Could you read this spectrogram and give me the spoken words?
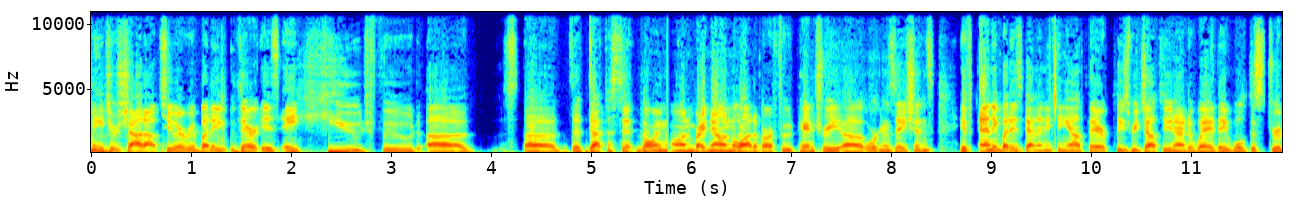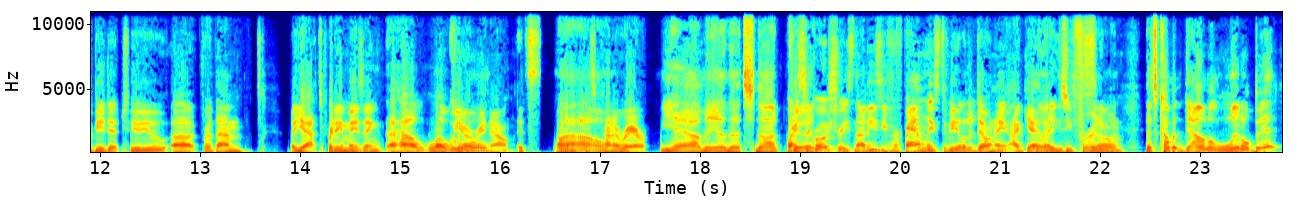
major shout out to everybody. There is a huge food uh, uh, de- deficit going on right now in a lot of our food pantry uh, organizations. If anybody's got anything out there, please reach out to United Way. They will distribute it to you uh, for them. But yeah, it's pretty amazing how low we are right now. It's um, Wow. it's kind of rare. Yeah, man. That's not Price good. of groceries not easy for families to be able to donate. I get Not it. easy for So- anyone. It's coming down a little bit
